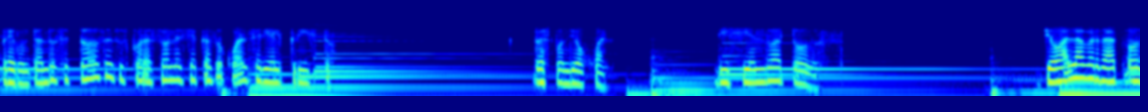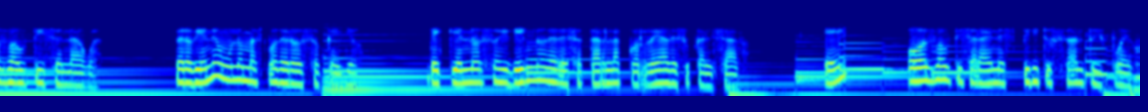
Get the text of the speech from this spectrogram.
preguntándose todos en sus corazones si acaso Juan sería el Cristo. Respondió Juan, diciendo a todos, Yo a la verdad os bautizo en agua, pero viene uno más poderoso que yo, de quien no soy digno de desatar la correa de su calzado. Él os bautizará en Espíritu Santo y fuego.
